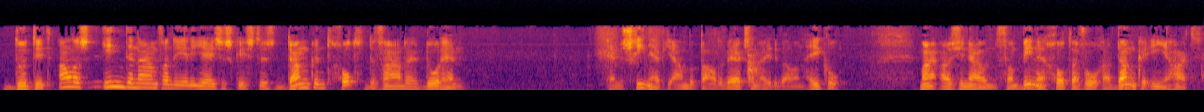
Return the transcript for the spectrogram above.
Doet dit alles in de naam van de Heer Jezus Christus, dankend God de Vader door Hem. En misschien heb je aan bepaalde werkzaamheden wel een hekel. Maar als je nou van binnen God daarvoor gaat danken in je hart,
